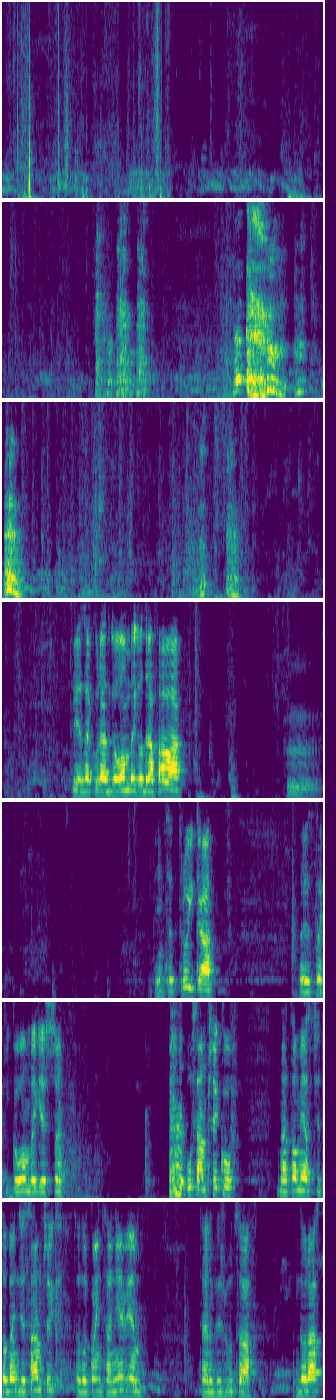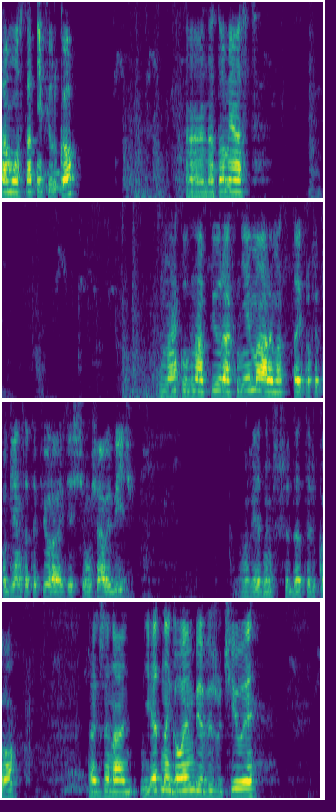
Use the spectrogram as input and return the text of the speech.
Tu jest akurat gołąbek od Rafała. Hmm. 503. To jest taki gołąbek jeszcze u samczyków. Natomiast czy to będzie samczyk, to do końca nie wiem. Ten wyrzuca, dorasta mu ostatnie piórko. E, Natomiast znaków na piórach nie ma, ale ma tutaj trochę pogięte te pióra, gdzieś się musiały bić. W jednym skrzydle tylko. Także na jedne gołębie wyrzuciły.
